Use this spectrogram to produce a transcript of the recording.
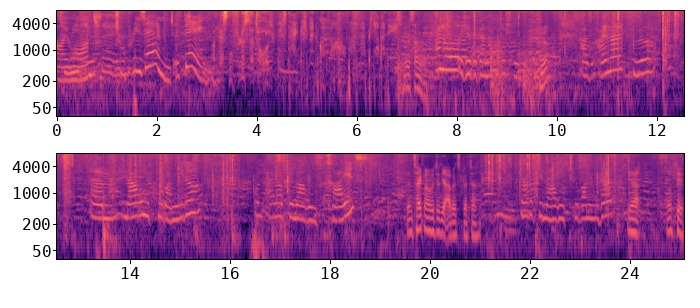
I want to present a thing. Am besten Flüsterton. Ich müsste eigentlich meine Kopfhörer aufhaben, hab ich aber nicht. Alessandro. Hallo, ich hätte gerne Unterschrift. Ja? Also einmal für ähm, Nahrungspyramide und einmal für Nahrungskreis. Dann zeig mal bitte die Arbeitsblätter. Das ist die Nahrungspyramide. Ja, okay.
